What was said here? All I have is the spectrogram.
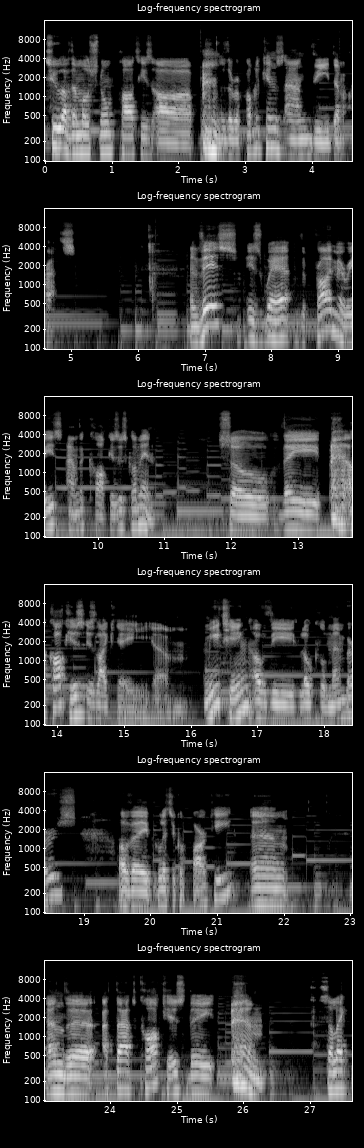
two of the most known parties are the Republicans and the Democrats. And this is where the primaries and the caucuses come in. So they a caucus is like a um, meeting of the local members of a political party, um, and uh, at that caucus they select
